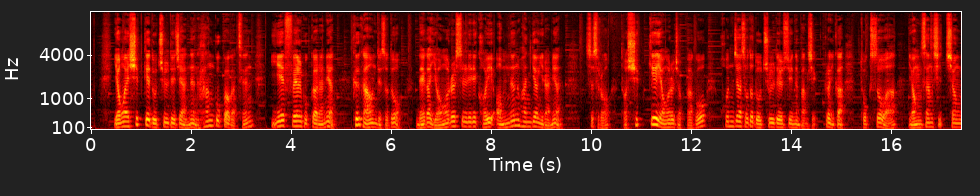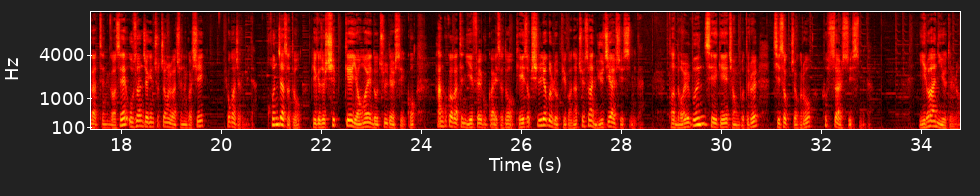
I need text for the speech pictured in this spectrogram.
영어에 쉽게 노출되지 않는 한국과 같은 EFL 국가라면 그 가운데서도 내가 영어를 쓸 일이 거의 없는 환경이라면 스스로 더 쉽게 영어를 접하고 혼자서도 노출될 수 있는 방식. 그러니까 독서와 영상 시청 같은 것에 우선적인 초점을 맞추는 것이 효과적입니다. 혼자서도 비교적 쉽게 영어에 노출될 수 있고 한국과 같은 EFL 국가에서도 계속 실력을 높이거나 최소한 유지할 수 있습니다. 더 넓은 세계의 정보들을 지속적으로 흡수할 수 있습니다. 이러한 이유들로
